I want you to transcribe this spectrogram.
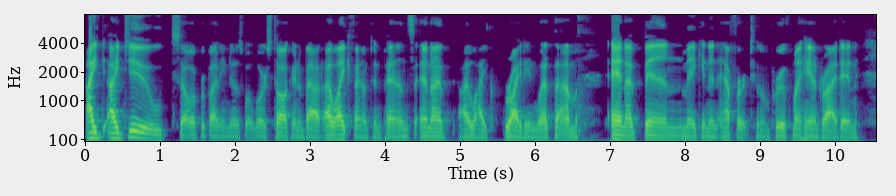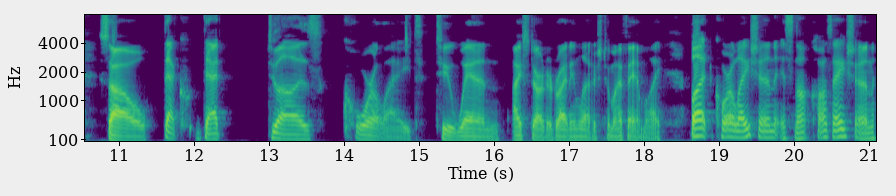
I, I do, so everybody knows what Laura's talking about. I like fountain pens and I, I like writing with them. And I've been making an effort to improve my handwriting. So that that does correlate to when I started writing letters to my family. But correlation is not causation.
